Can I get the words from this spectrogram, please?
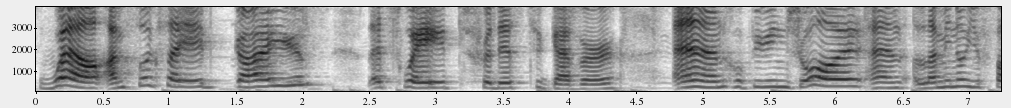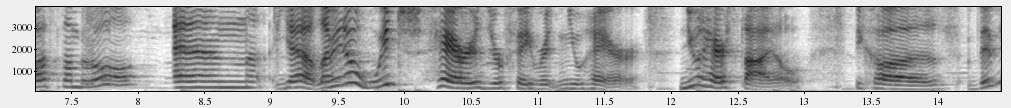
Well, I'm so excited, guys. Let's wait for this together and hope you enjoyed and let me know your thoughts down below. And yeah, let me know which hair is your favorite new hair, new hairstyle, because they be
